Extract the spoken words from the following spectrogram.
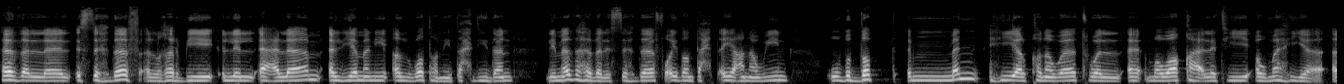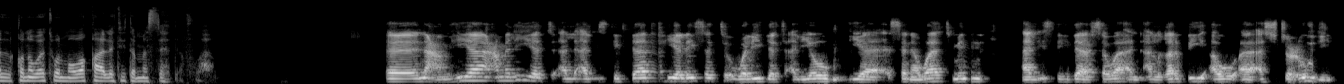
هذا الاستهداف الغربي للإعلام اليمني الوطني تحديدا. لماذا هذا الاستهداف؟ وأيضا تحت أي عناوين؟ وبالضبط من هي القنوات والمواقع التي أو ما هي القنوات والمواقع التي تم استهدافها؟ آه، نعم هي عملية الاستهداف هي ليست وليدة اليوم هي سنوات من الاستهداف سواء الغربي أو السعودي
